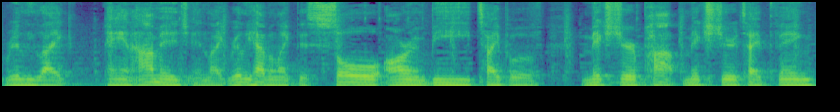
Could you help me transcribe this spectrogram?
really like paying homage and like really having like this soul R&B type of mixture, pop mixture type thing.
